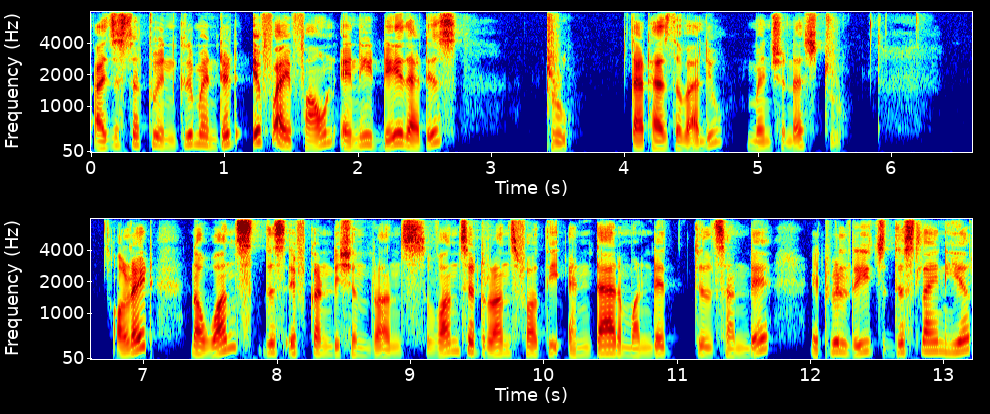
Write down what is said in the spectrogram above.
I just have to increment it if I found any day that is true, that has the value mentioned as true. All right, now once this if condition runs, once it runs for the entire Monday till Sunday, it will reach this line here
